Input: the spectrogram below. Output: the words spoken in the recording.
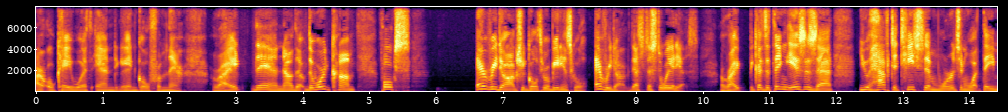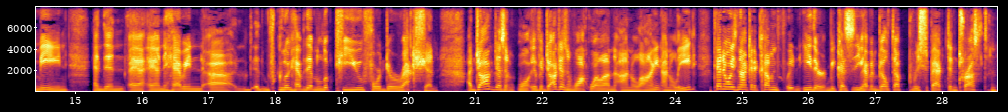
are okay with and, and go from there. Right? Then, now the, the word come, folks, every dog should go through obedience school. Every dog. That's just the way it is. All right. Because the thing is, is that you have to teach them words and what they mean. And then, and having, uh, have them look to you for direction. A dog doesn't, well, if a dog doesn't walk well on, on a line, on a lead, Tenno is not going to come either because you haven't built up respect and trust and,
